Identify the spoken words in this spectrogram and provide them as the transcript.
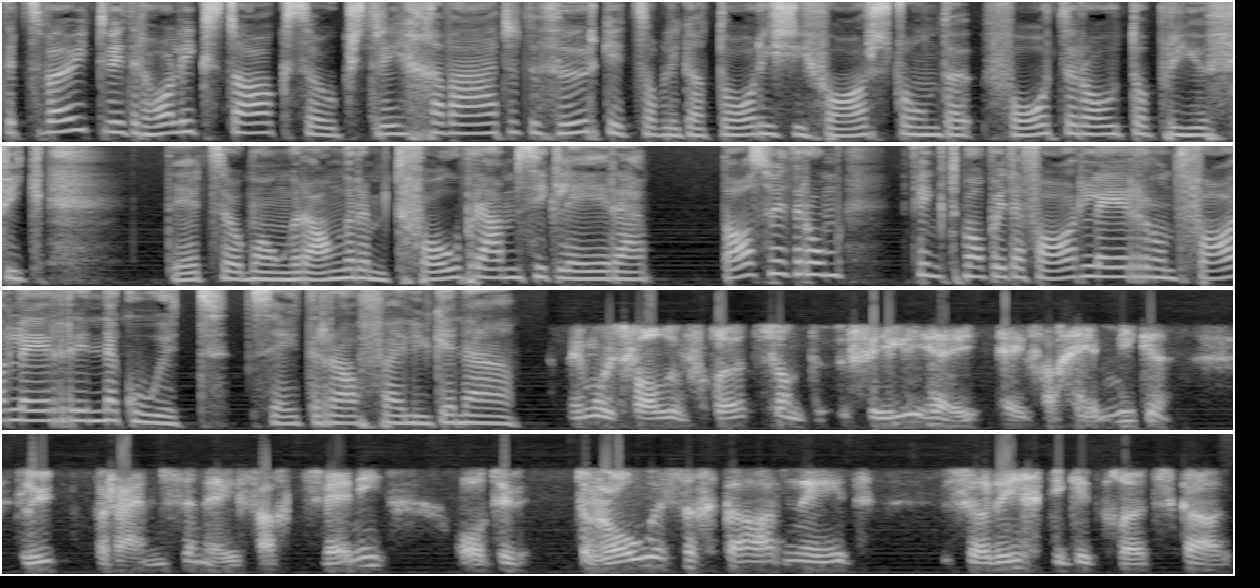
Der zweite Wiederholungstag soll gestrichen werden. Dafür gibt es obligatorische Fahrstunden vor der Autoprüfung. Dort soll man unter anderem die Vollbremsung lernen. Das wiederum findet man bei den Fahrlehrern und Fahrlehrerinnen gut, sagt Raphael Huguenin. Man muss voll auf Klötze und viele haben einfach Hemmungen. Die Leute bremsen einfach zu wenig oder trauen sich gar nicht, so richtig in die Klötze zu gehen.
